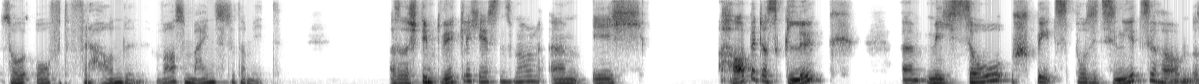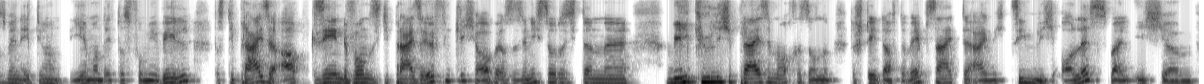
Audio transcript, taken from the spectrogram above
so oft verhandeln. Was meinst du damit? Also das stimmt wirklich erstens mal. Ähm, ich habe das Glück, mich so spitz positioniert zu haben, dass wenn jemand etwas von mir will, dass die Preise, abgesehen davon, dass ich die Preise öffentlich habe, also es ist ja nicht so, dass ich dann äh, willkürliche Preise mache, sondern da steht auf der Webseite eigentlich ziemlich alles, weil ich ähm,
